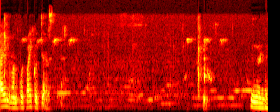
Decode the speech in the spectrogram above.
ఆయిల్ మనకు పైకి వచ్చేస్తుంది. ఇదండి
